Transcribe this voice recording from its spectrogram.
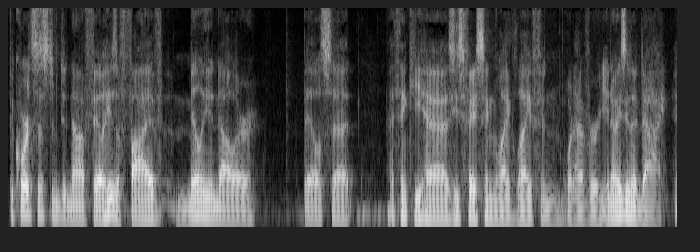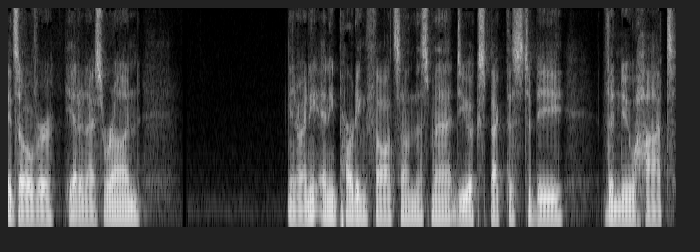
the court system did not fail. He's a $5 million bail set. I think he has. He's facing like life and whatever. You know, he's going to die. It's over. He had a nice run. You know, any any parting thoughts on this, Matt? Do you expect this to be the new hot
